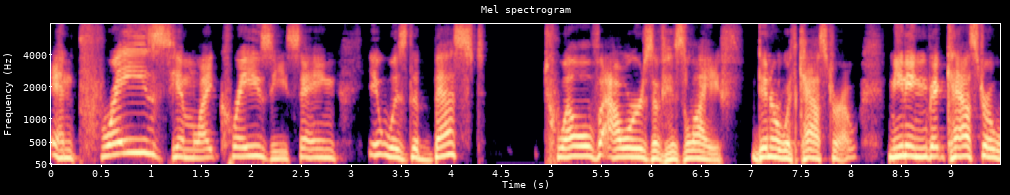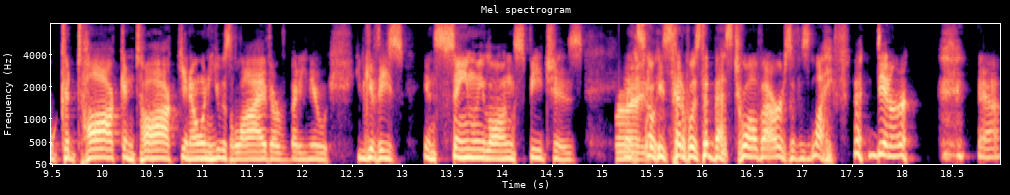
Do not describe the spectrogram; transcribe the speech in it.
and praised him like crazy, saying it was the best 12 hours of his life, dinner with Castro, meaning that Castro could talk and talk. You know, when he was alive, everybody knew he'd give these insanely long speeches. And so he said it was the best 12 hours of his life, dinner. yeah.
